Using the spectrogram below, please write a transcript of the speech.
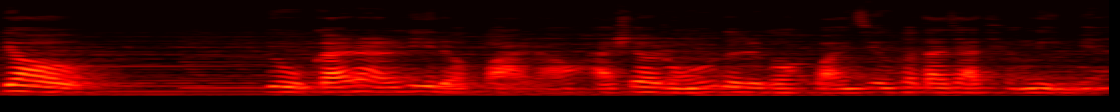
要有感染力的话，然后还是要融入到这个环境和大家庭里面。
